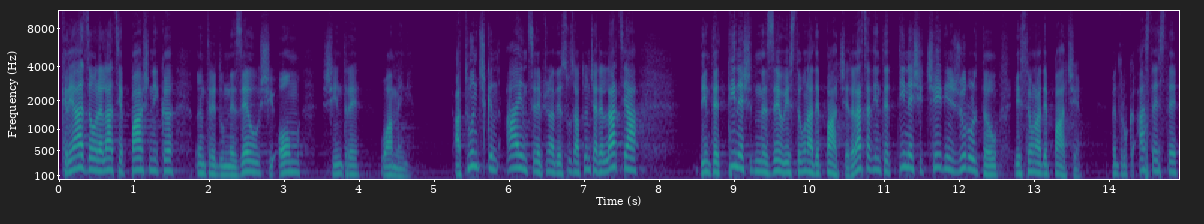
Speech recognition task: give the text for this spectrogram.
creează o relație pașnică între Dumnezeu și om și între oameni. Atunci când ai înțelepciunea de sus, atunci relația dintre tine și Dumnezeu este una de pace. Relația dintre tine și cei din jurul tău este una de pace. Pentru că asta este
